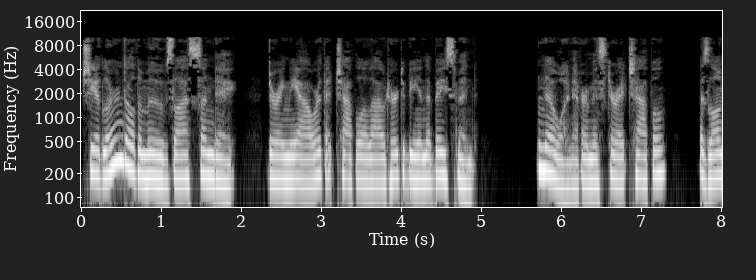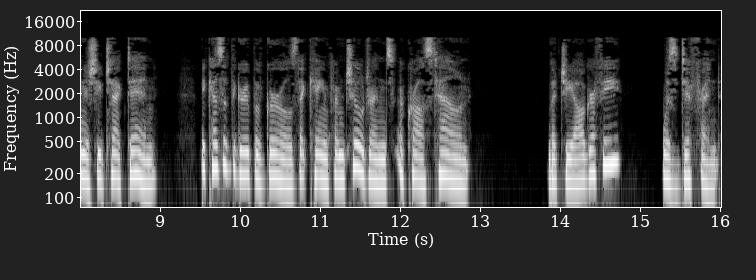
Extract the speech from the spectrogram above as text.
She had learned all the moves last Sunday, during the hour that chapel allowed her to be in the basement. No one ever missed her at chapel, as long as she checked in, because of the group of girls that came from children's across town. But geography was different.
